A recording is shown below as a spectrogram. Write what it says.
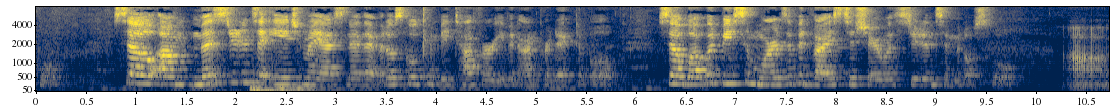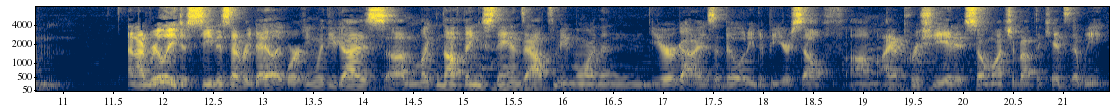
cool. So, um, most students at EHMIS know that middle school can be tough or even unpredictable. So, what would be some words of advice to share with students in middle school? Um, and I really just see this every day, like working with you guys. Um, like nothing stands out to me more than your guys' ability to be yourself. Um, I appreciate it so much about the kids that we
